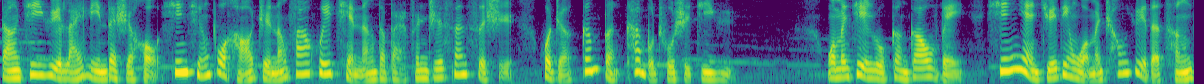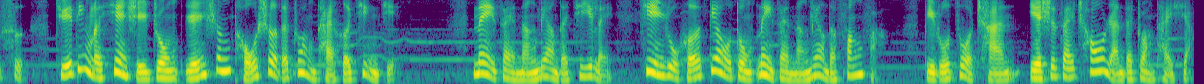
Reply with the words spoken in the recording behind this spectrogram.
当机遇来临的时候，心情不好，只能发挥潜能的百分之三四十，或者根本看不出是机遇。我们进入更高维，心念决定我们超越的层次，决定了现实中人生投射的状态和境界。内在能量的积累，进入和调动内在能量的方法，比如坐禅，也是在超然的状态下。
